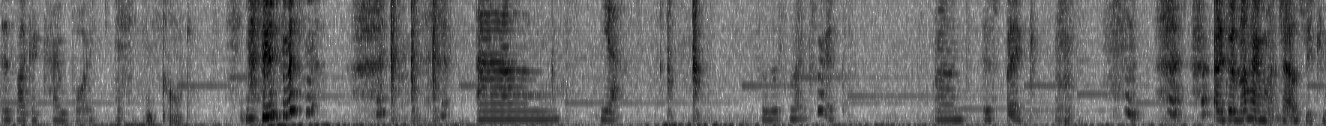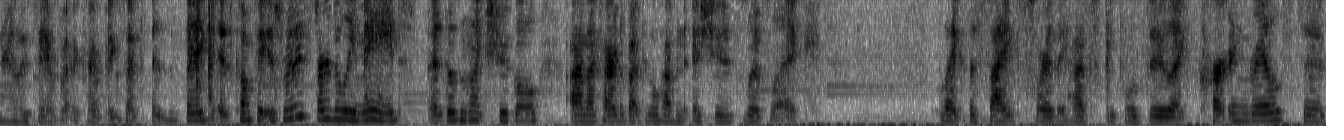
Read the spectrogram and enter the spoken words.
is like a cowboy. Oh god. um yeah. So this is my crib. And it's big I don't know how much else you can really say about a crib except it's big, it's comfy, it's really sturdily made. It doesn't like shugle, and I've heard about people having issues with like like the sides where they had people do like curtain rails to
